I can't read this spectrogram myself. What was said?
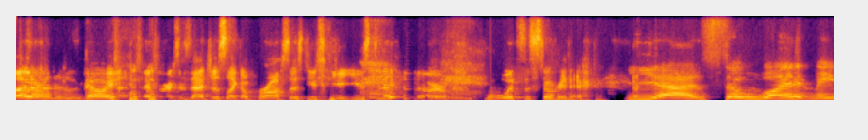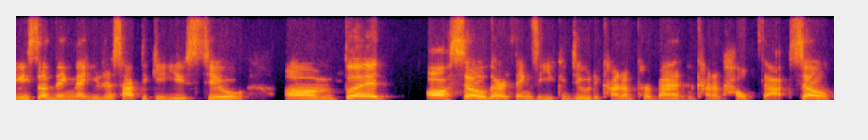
I know bloat this is going. at first? Is that just like a process? Do you to get used to it, or what's the story there? yeah. So one, it may be something that you just have to get used to. Um, but also there are things that you can do to kind of prevent and kind of help that. So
